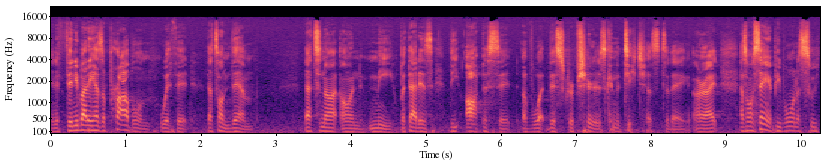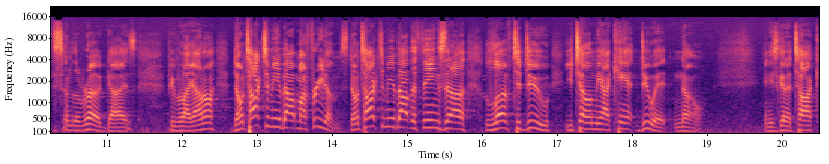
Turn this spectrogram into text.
And if anybody has a problem with it, that's on them. That's not on me, but that is the opposite of what this scripture is going to teach us today. All right, that's what I'm saying. People want to sweep this under the rug, guys. People are like, I don't, don't talk to me about my freedoms. Don't talk to me about the things that I love to do. You telling me I can't do it? No. And he's going to talk,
